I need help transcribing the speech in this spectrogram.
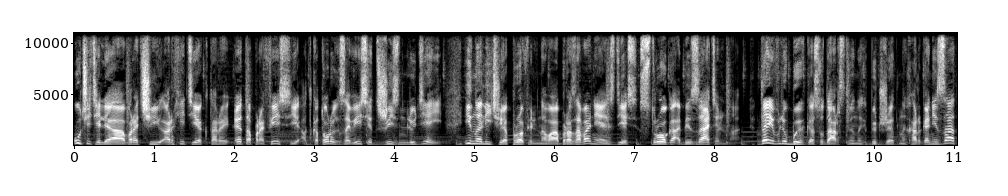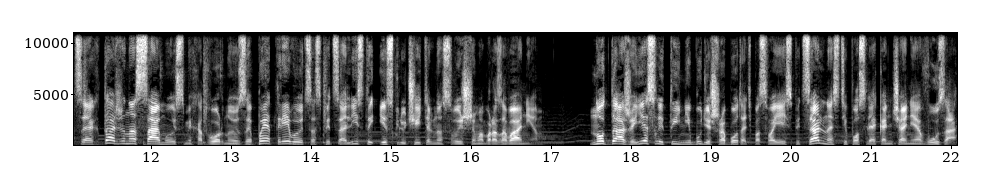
Учителя, врачи, архитекторы – это профессии, от которых зависит жизнь людей. И наличие профильного образования здесь строго обязательно. Да и в любых государственных бюджетных организациях, даже на самую смехотворную ЗП требуются специалисты исключительно с высшим образованием. Но даже если ты не будешь работать по своей специальности после окончания вуза,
